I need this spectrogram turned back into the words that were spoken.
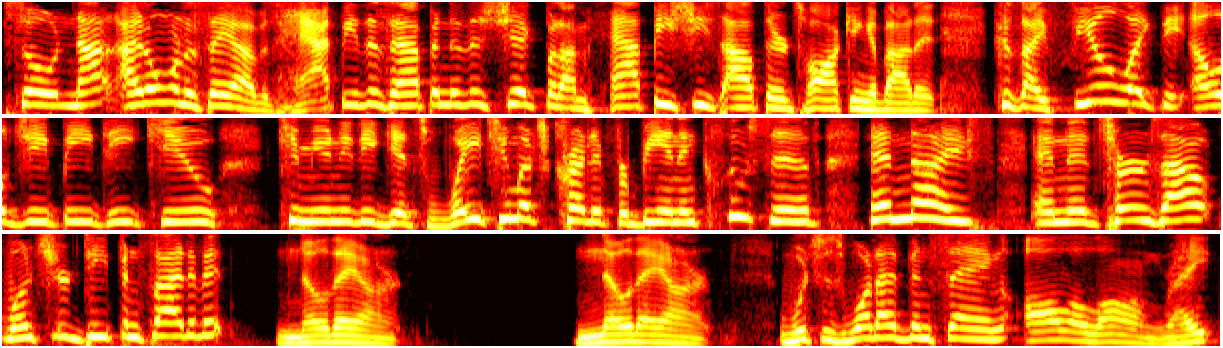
So not, I don't want to say I was happy this happened to this chick, but I'm happy she's out there talking about it because I feel like the LGBTQ community gets way too much credit for being inclusive and nice. And it turns out once you're deep inside of it, no, they aren't. No, they aren't. Which is what I've been saying all along, right?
